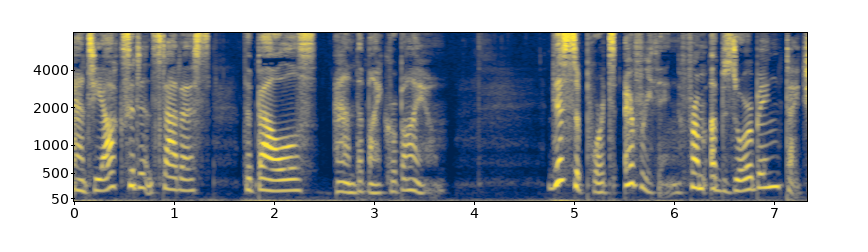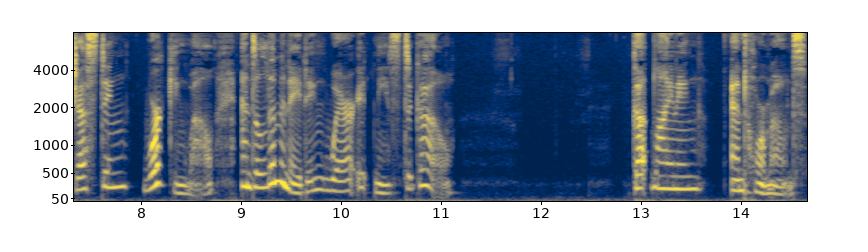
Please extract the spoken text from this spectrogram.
antioxidant status, the bowels, and the microbiome. This supports everything from absorbing, digesting, working well, and eliminating where it needs to go. Gut lining and hormones.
